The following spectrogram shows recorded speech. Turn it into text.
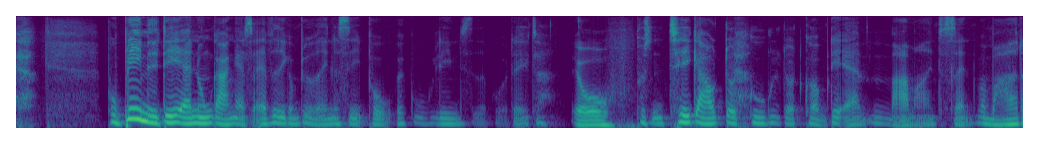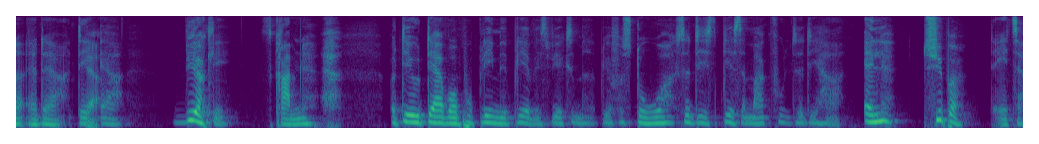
Ja. Problemet det er nogle gange, altså jeg ved ikke, om du har været inde og se på, hvad Google egentlig sidder på data. Jo. På sådan takeout.google.com, det er meget, meget interessant, hvor meget der er der. Det ja. er virkelig skræmmende. Ja. Og det er jo der, hvor problemet bliver, hvis virksomheder bliver for store, så de bliver så magtfulde, så de har alle typer data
